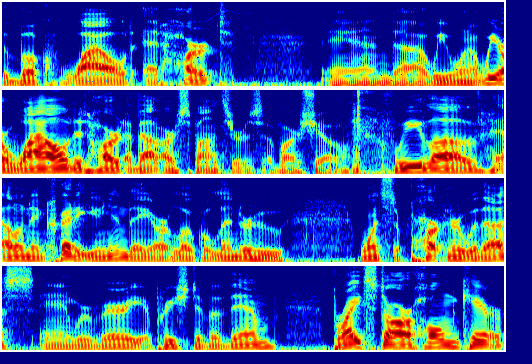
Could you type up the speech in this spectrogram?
the book Wild at Heart. And uh, we want we are wild at heart about our sponsors of our show. We love L&N Credit Union. They are a local lender who wants to partner with us, and we're very appreciative of them. Bright Star Home Care.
